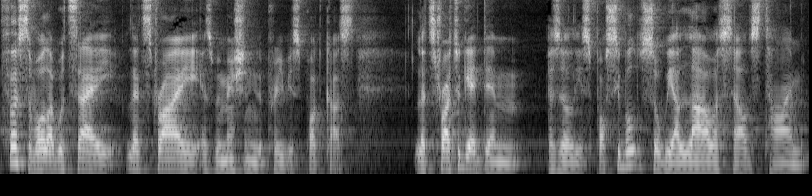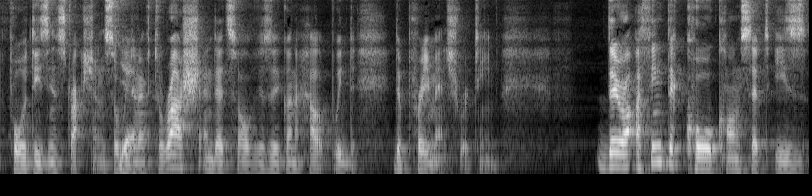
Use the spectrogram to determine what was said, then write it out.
First of all, I would say let's try, as we mentioned in the previous podcast, let's try to get them as early as possible. So we allow ourselves time for these instructions. So we don't have to rush and that's obviously going to help with the pre-match routine. There are i think the core concept is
